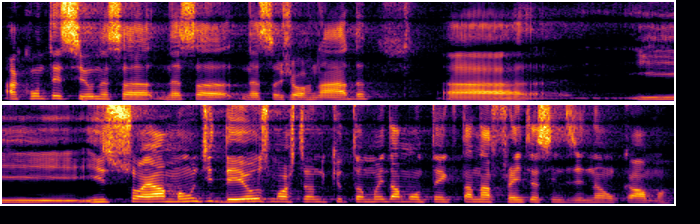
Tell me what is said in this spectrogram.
aconteceu nessa, nessa, nessa jornada. Ah, e isso só é a mão de Deus mostrando que o tamanho da montanha que está na frente, assim, dizer: não, calma,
